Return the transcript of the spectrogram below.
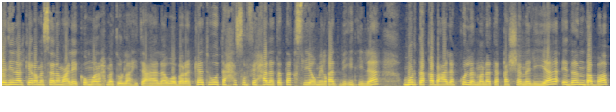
مشاهدينا الكرام السلام عليكم ورحمة الله تعالى وبركاته. تحسن في حالة الطقس ليوم الغد بإذن الله مرتقب على كل المناطق الشمالية. إذا ضباب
